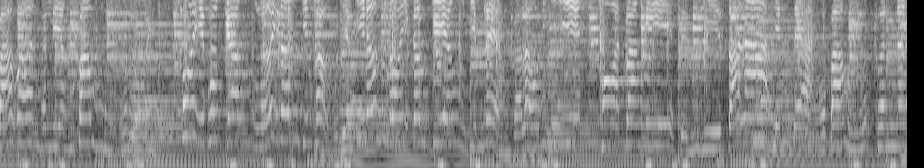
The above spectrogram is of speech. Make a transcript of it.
ป้าวานพันเลียงฟ้าหมูลอยห้อยพักยังเลยนั่งกินข้าวเที่ยงอีนั่งน้อยกำเกียงยิ้มแล้วกะเล่านี้หอดบางนี้เป็นที่ศาลาเห็นแต่อ่าวปลาหมึกเพิ่นนาง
